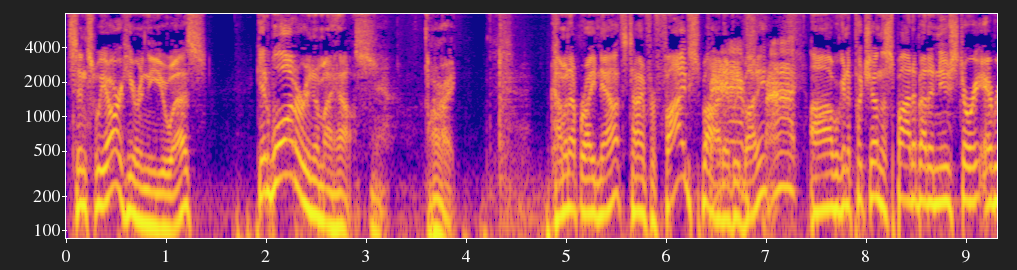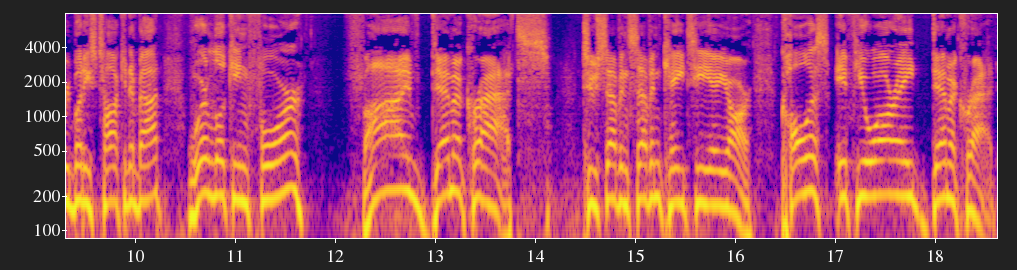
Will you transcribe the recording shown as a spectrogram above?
since we are here in the U.S., get water into my house. Yeah. All right. Coming up right now, it's time for Five Spot, everybody. Uh, we're going to put you on the spot about a news story everybody's talking about. We're looking for five Democrats. 277 KTAR. Call us if you are a Democrat.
